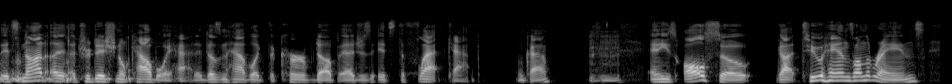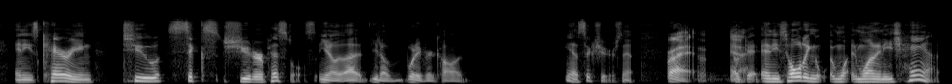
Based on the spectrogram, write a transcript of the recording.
it's not a, a traditional cowboy hat. It doesn't have like the curved up edges. It's the flat cap. Okay Mm-hmm. and he's also got two hands on the reins and he's carrying two six shooter pistols you know uh, you know whatever you call it yeah six shooters yeah Right. Yeah. okay and he's holding one one in each hand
